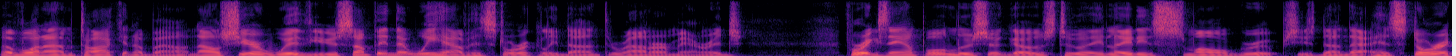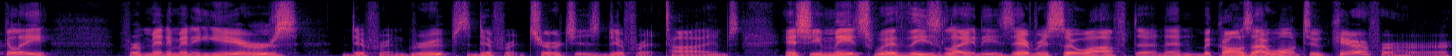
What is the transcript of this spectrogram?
of what I'm talking about. And I'll share with you something that we have historically done throughout our marriage. For example, Lucia goes to a ladies' small group. She's done that historically for many, many years, different groups, different churches, different times. And she meets with these ladies every so often. And because I want to care for her,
